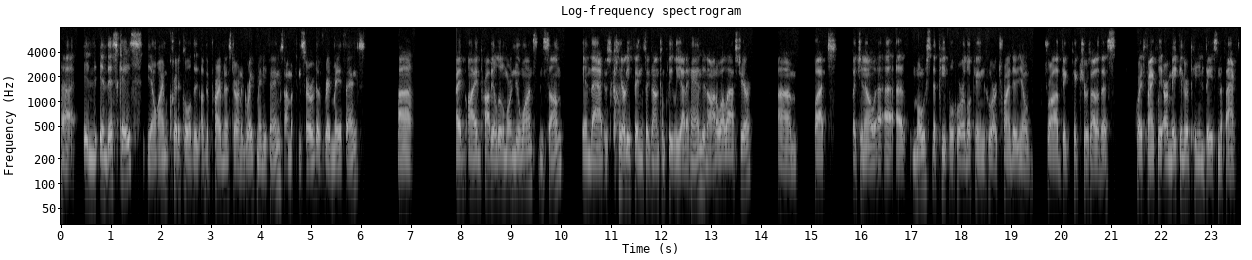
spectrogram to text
uh, in in this case, you know, I'm critical of the, of the prime minister on a great many things. I'm a conservative, great many things. Uh, I, am probably a little more nuanced than some in that there's clearly things that gone completely out of hand in Ottawa last year. Um, but but you know, uh, uh, uh, most of the people who are looking, who are trying to you know draw big pictures out of this, quite frankly, are making their opinion based on the fact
